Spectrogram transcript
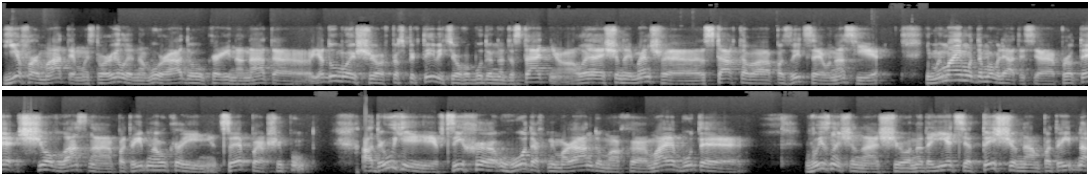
є формати. Ми створили нову раду Україна НАТО. Я думаю, що в перспективі цього буде недостатньо, але щонайменше стартова позиція у нас є. І ми маємо домовлятися про те, що власне потрібно Україні. Це перший пункт. А другий в цих угодах, меморандумах має бути визначено, що надається те, що нам потрібно,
